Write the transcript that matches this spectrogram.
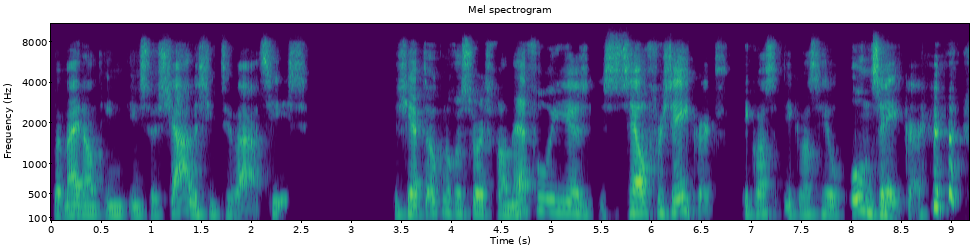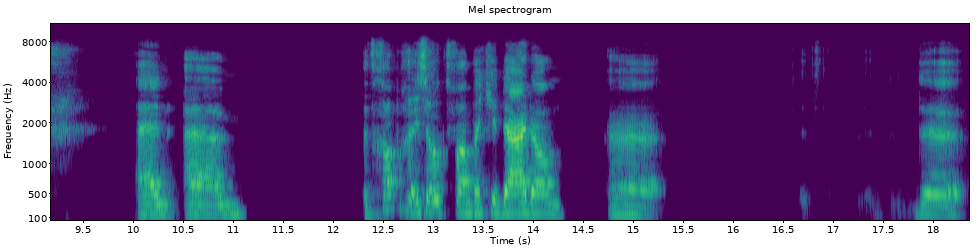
Bij mij dan in, in sociale situaties. Dus je hebt ook nog een soort van, hè, voel je je zelfverzekerd? Ik was, ik was heel onzeker. en um, het grappige is ook van dat je daar dan uh, de,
